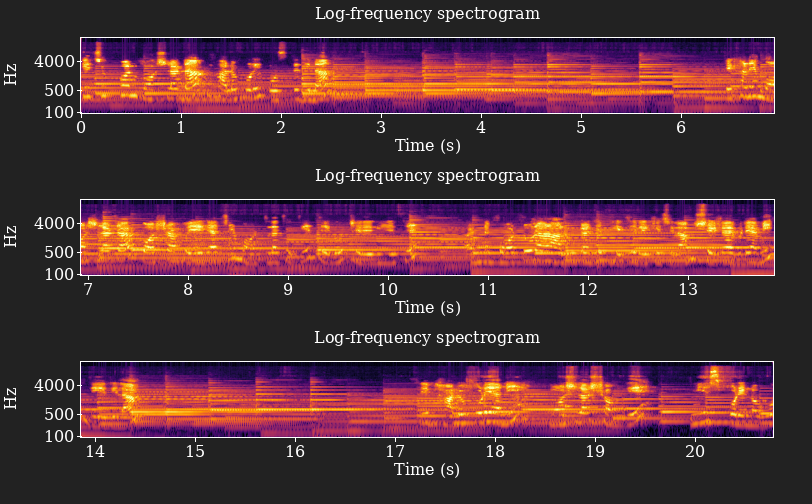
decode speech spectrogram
কিছুক্ষণ মশলাটা ভালো করে কষতে দিলাম। এখানে মশলাটা কষা হয়ে গেছে, মশলা থেকে তেলও ছেড়ে নিয়েছে। আর পটল আর আলুটা যে ভেজে রেখেছিলাম, সেটা এবারে আমি দিয়ে দিলাম। ভালো করে আমি মশলার সঙ্গে মিক্স করে নেব।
